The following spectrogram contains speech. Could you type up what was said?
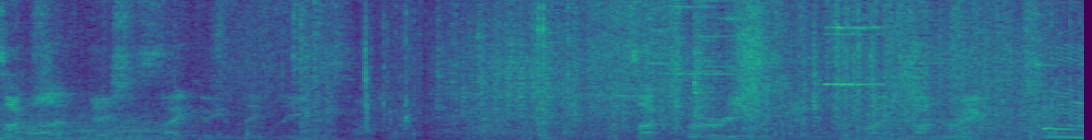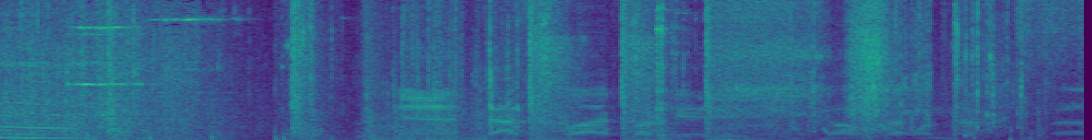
Sucks. What a vicious cycle you leads. Sucks for a reason, man. That's why it's unranked. And that's why fucking. God, what's that one map? Uh.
